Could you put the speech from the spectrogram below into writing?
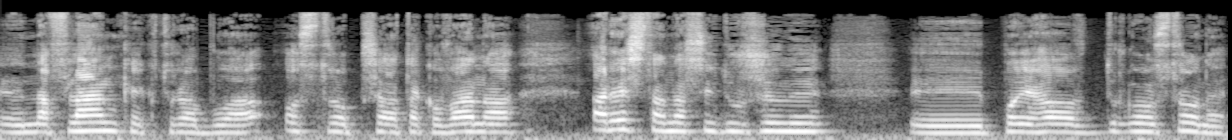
y, na flankę, która była ostro przeatakowana, a reszta naszej drużyny y, pojechała w drugą stronę.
